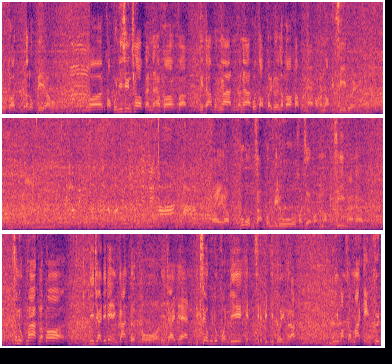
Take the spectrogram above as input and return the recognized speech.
ดูก็ตลกดีครับผมก็ขอบคุณที่ชื่นชอบกันนะครับ ก็ฝากติดตามผลงานอนาคตต่อไปด้วย แล้วก็ฝากผลงานของน้องๆพิกซี่ด้วยนะครับ เราไปดูคอนเสิร์ตแล้วว่าเป็นยังไงบ้างคะ ใช่ ครับพวกผมสามคนไปดูคอนเสิร์ตของน้องพิกซี่มานะครับสนุกมากแล้วก็ดีใจที่ได้เห็นการเติบโต ดีใจแทนพิกเซลทุกๆคนที่เห็นศิลปินที่ตัวเองรัก มีความสามารถเก่งขึ้น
